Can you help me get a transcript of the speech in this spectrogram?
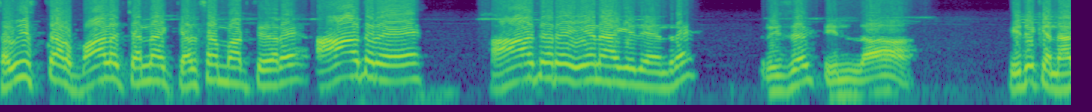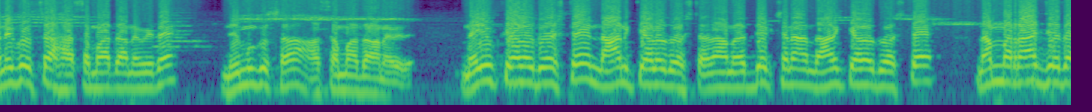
ಸವಿಸ್ತಾರ ಬಹಳ ಚೆನ್ನಾಗಿ ಕೆಲಸ ಮಾಡ್ತಿದ್ದಾರೆ. ಆದರೆ ಆದರೆ ಏನಾಗಿದೆ ಅಂದ್ರೆ ರಿಸಲ್ಟ್ ಇಲ್ಲ. ಇದಕ್ಕೆ ನನಗೂ ಸಹ ಅಸಮಾಧಾನವಿದೆ, ನಿಮಗೂ ಸಹ ಅಸಮಾಧಾನವಿದೆ. ನೀವು ಕೇಳೋದು ಅಷ್ಟೇ, ನಾನು ಕೇಳೋದು ಅಷ್ಟೇ, ನಾನು ಅಧ್ಯಕ್ಷನ, ನಾನು ಕೇಳೋದು ಅಷ್ಟೇ. ನಮ್ಮ ರಾಜ್ಯದ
